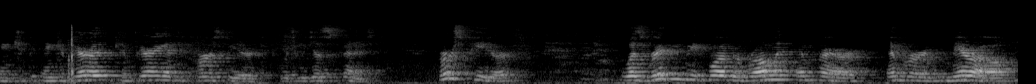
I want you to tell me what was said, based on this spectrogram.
in, in compare, comparing it to 1 Peter, which we just finished. 1 Peter was written before the Roman Emperor, Emperor Nero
